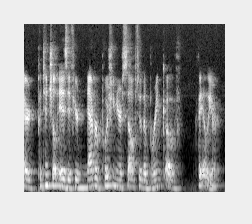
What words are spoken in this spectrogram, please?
or potential is if you're never pushing yourself to the brink of failure?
